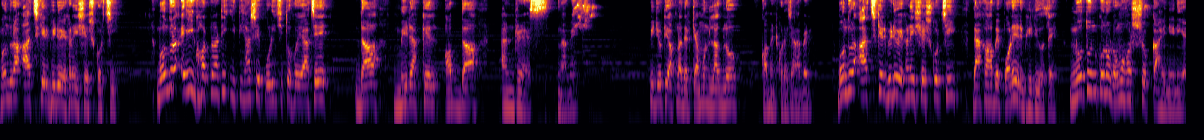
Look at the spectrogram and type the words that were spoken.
বন্ধুরা, আজকের ভিডিও এখানেই শেষ করছি। বন্ধুরা, এই ঘটনাটি ইতিহাসে পরিচিত হয়ে আছে the miracle of the Andes নামে। ভিডিওটি আপনাদের কেমন লাগল কমেন্ট করে জানাবেন। বন্ধুরা, আজকের ভিডিও এখানেই শেষ করছি। দেখা হবে পরের ভিডিওতে নতুন কোনো রোমহর্ষক কাহিনী নিয়ে।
